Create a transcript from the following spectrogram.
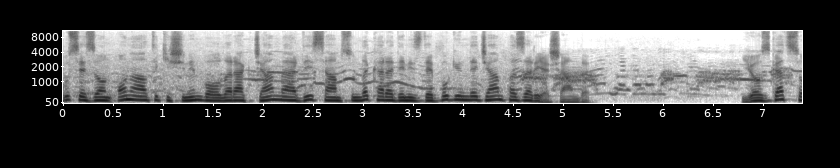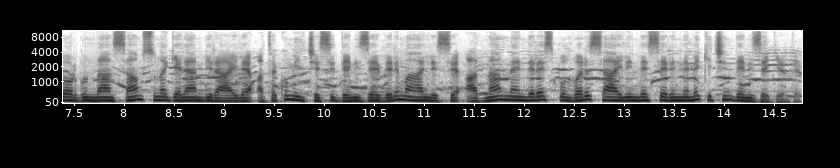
Bu sezon 16 kişinin boğularak can verdiği Samsun'da Karadeniz'de bugün de can pazarı yaşandı. Yozgat Sorgun'dan Samsun'a gelen bir aile Atakum ilçesi Denizevleri Mahallesi Adnan Menderes Bulvarı sahilinde serinlemek için denize girdi.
